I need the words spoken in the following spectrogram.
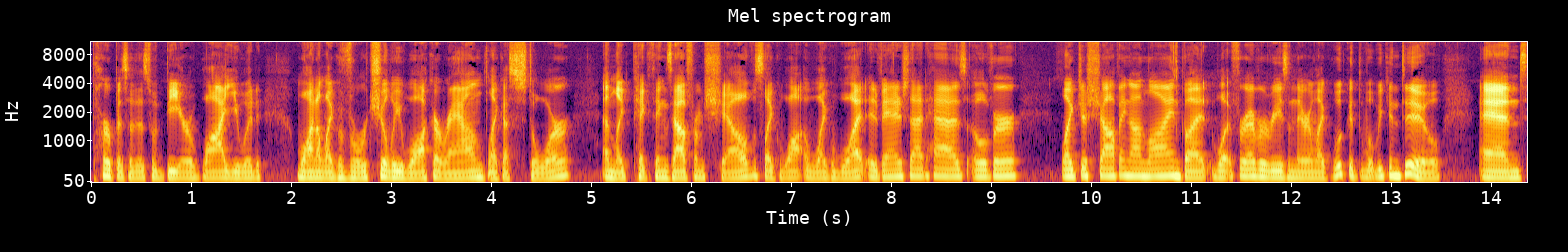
purpose of this would be or why you would want to like virtually walk around like a store and like pick things out from shelves. Like what like what advantage that has over like just shopping online. But what for every reason they were like, look at what we can do. And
